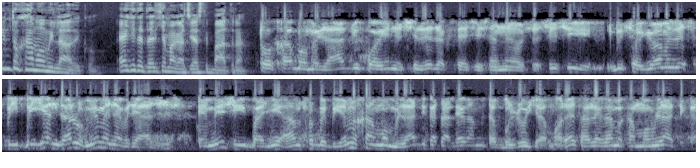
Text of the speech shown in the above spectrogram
είναι το χαμομηλάδικο. Έχετε τέτοια μαγαζιά στην Πάτρα. Το χαμομηλάτικο είναι εσύ δεν τα ξέρεις, είσαι νέος. Εσείς οι μισογειώμενε πηγαίνετε άλλο, μη με νευριάζεις. Εμείς οι παλιοί άνθρωποι πηγαίνουμε χαμομηλάτικα, τα λέγαμε τα μπουζούκια, μωρέ, τα λέγαμε χαμομηλάτικα.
